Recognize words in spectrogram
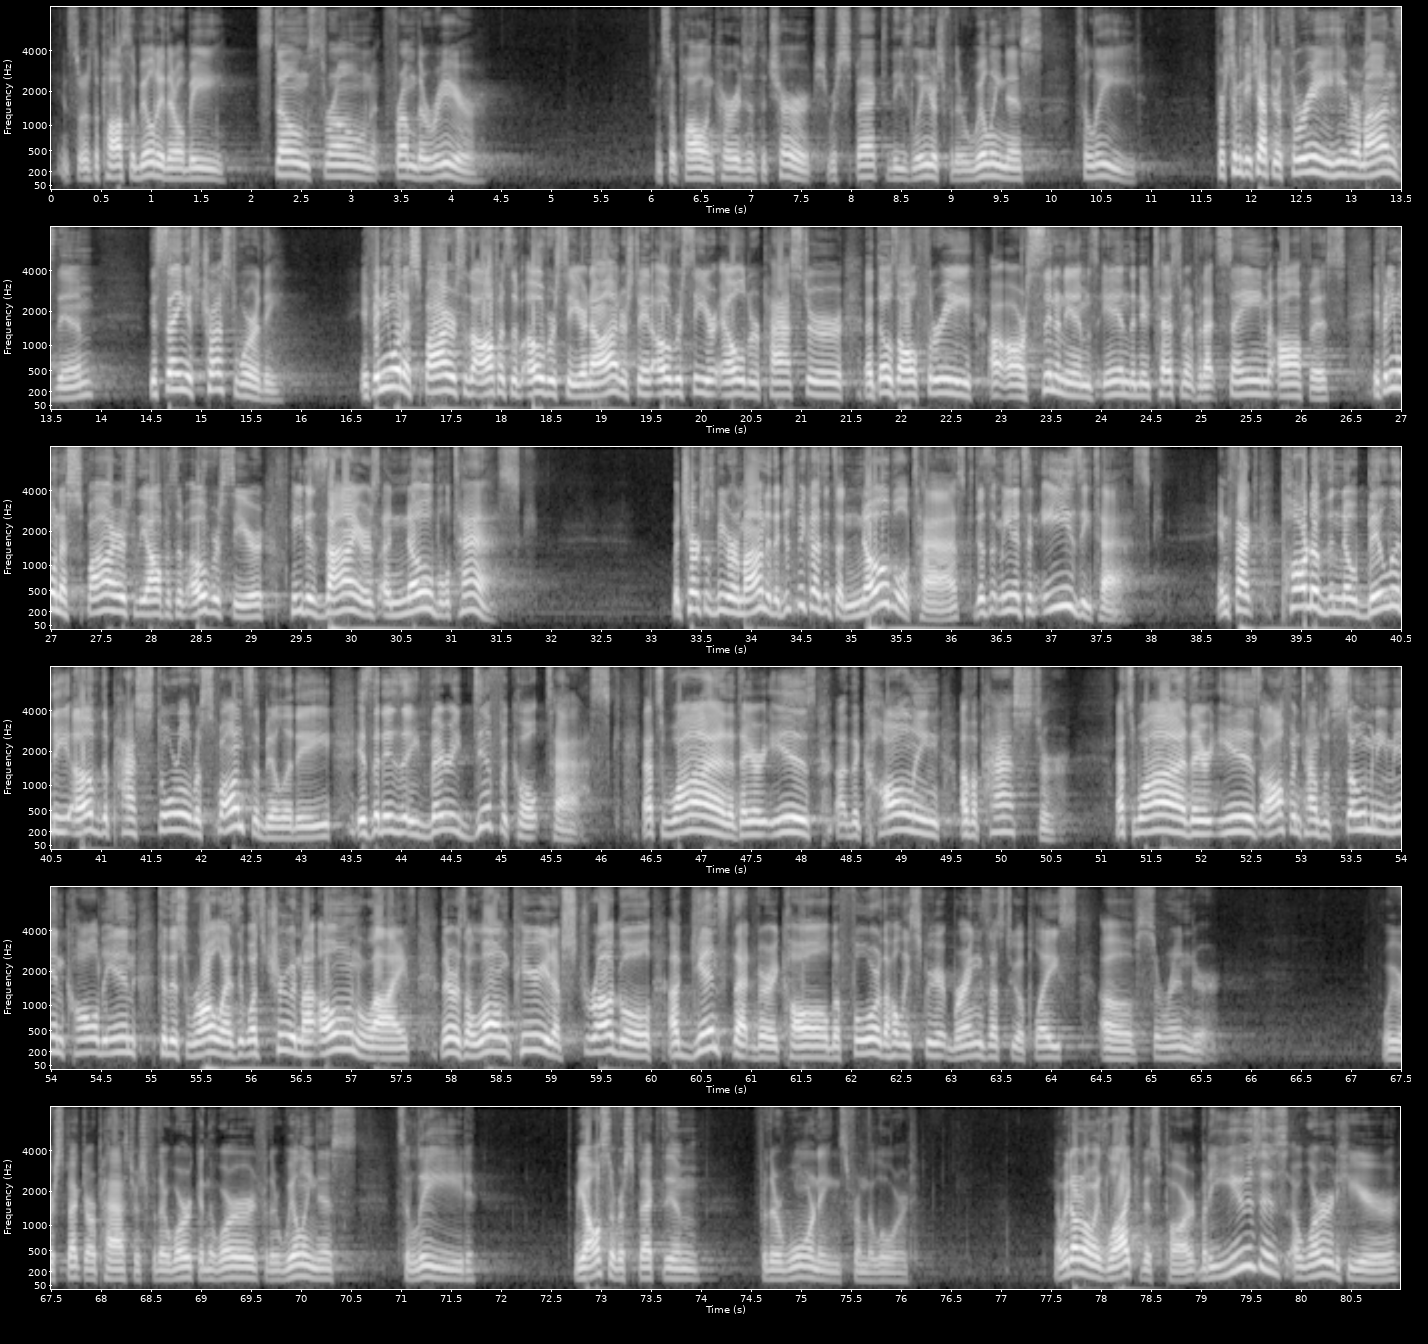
there's a possibility there will be stones thrown from the rear. And so Paul encourages the church respect these leaders for their willingness to lead. 1 Timothy chapter 3, he reminds them this saying is trustworthy. If anyone aspires to the office of overseer, now I understand overseer, elder, pastor, that those all three are, synonyms in the New Testament for that same office. If anyone aspires to the office of overseer, he desires a noble task. But, church, let's be reminded that just because it's a noble task doesn't mean it's an easy task. In fact, part of the nobility of the pastoral responsibility is that it is a very difficult task. That's why that there is uh, the calling of a pastor. That's why there is oftentimes with so many men called in to this role, as it was true in my own life, there is a long period of struggle against that very call before the Holy Spirit brings us to a place of surrender. We respect our pastors for their work in the Word, for their willingness to lead. We also respect them for their warnings from the Lord. Now, we don't always like this part, but he uses a word here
